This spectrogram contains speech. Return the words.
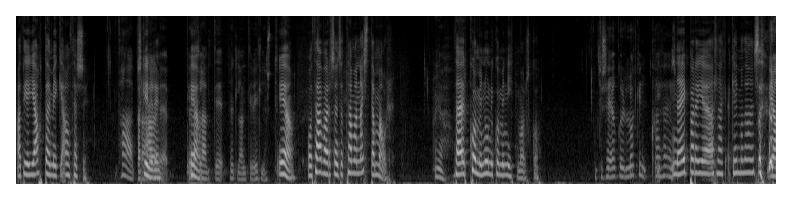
að því að ég áttaði mikið á þessu. Það er bara byllandi, byllandi villust já og það var, sagt, það var næsta mál. Já. það er komið, núni komið nýtt mál sko. Þú segja okkur í lokin hvað það er? Nei, bara ég ætla að geima það eins Já,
